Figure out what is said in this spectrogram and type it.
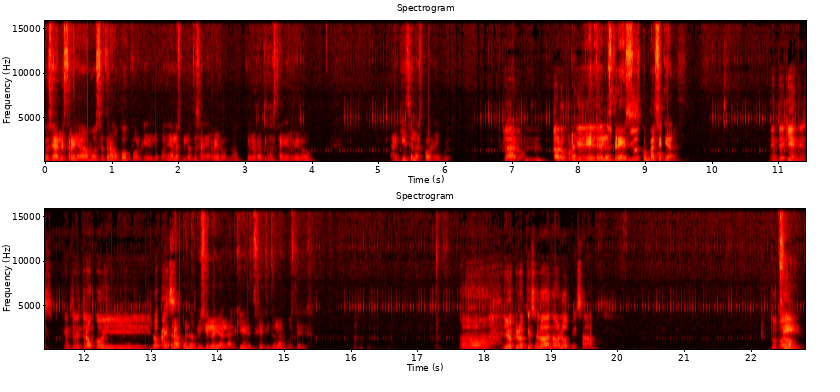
O sea, le extrañábamos a Trauco porque le ponía las pelotas a Guerrero, ¿no? Pero ahora que no está Guerrero, ¿a quién se las pone, güey? Claro, claro, porque... Entre los tres, ¿con cuál se quedan? ¿Entre quiénes? ¿Entre Trauco y López? Trauco, López y Loyola. ¿Quién se titular ustedes? Ah, yo creo que se lo ha ganado López, ¿ah? ¿Tú, Pablo? Sí.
